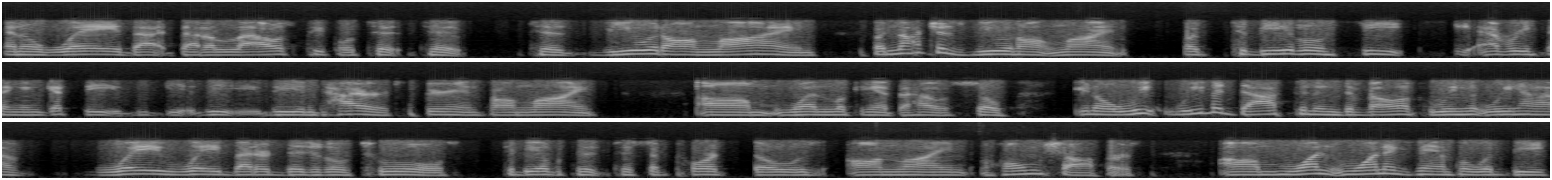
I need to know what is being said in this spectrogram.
in a way that, that allows people to, to, to view it online, but not just view it online, but to be able to see, see everything and get the, the, the, the entire experience online um, when looking at the house. So, you know, we, we've adapted and developed, we, we have way, way better digital tools to be able to, to support those online home shoppers. Um, one, one example would be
